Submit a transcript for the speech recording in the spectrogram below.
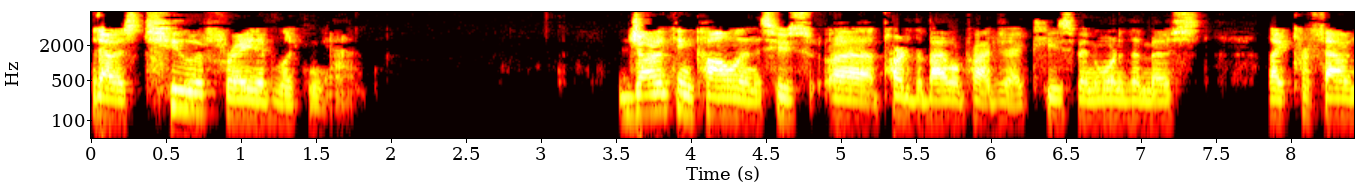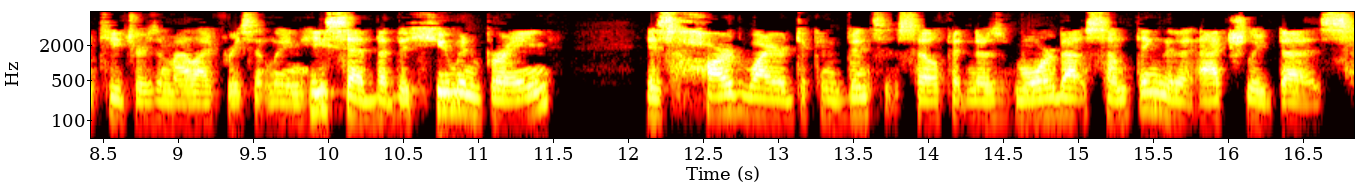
that I was too afraid of looking at. Jonathan Collins, who's uh, part of the Bible Project, he's been one of the most like profound teachers in my life recently, and he said that the human brain is hardwired to convince itself it knows more about something than it actually does.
